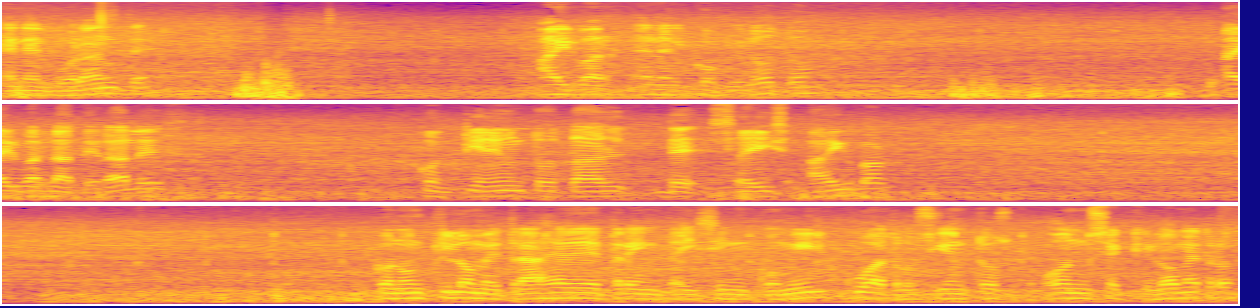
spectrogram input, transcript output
en el volante airbag en el copiloto airbags laterales contiene un total de 6 airbags con un kilometraje de 35.411 kilómetros.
